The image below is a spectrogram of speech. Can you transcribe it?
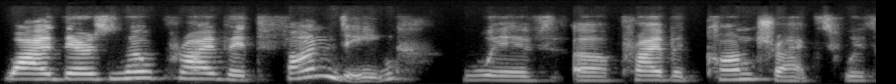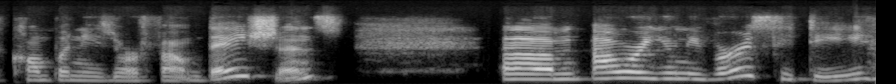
While there's no private funding with uh, private contracts with companies or foundations, um, our university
